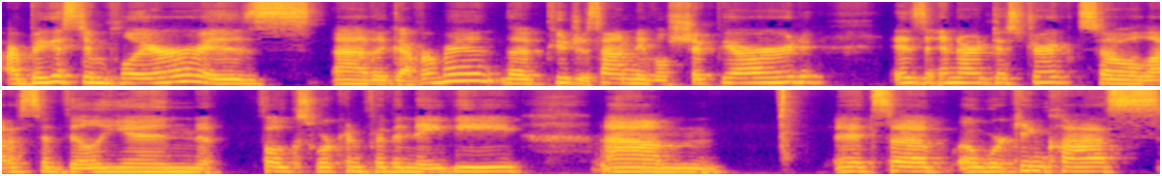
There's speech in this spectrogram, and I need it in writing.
Our biggest employer is uh, the government. The Puget Sound Naval Shipyard is in our district, so a lot of civilian folks working for the Navy. Um, it's a, a, working class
